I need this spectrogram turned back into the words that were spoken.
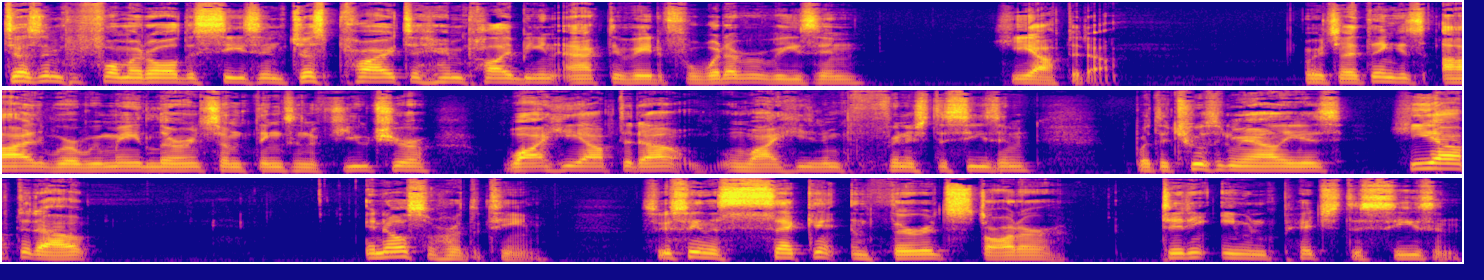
Doesn't perform at all this season. Just prior to him probably being activated for whatever reason, he opted out. Which I think is odd, where we may learn some things in the future why he opted out, and why he didn't finish the season. But the truth and reality is, he opted out and also hurt the team. So you're saying the second and third starter didn't even pitch the season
